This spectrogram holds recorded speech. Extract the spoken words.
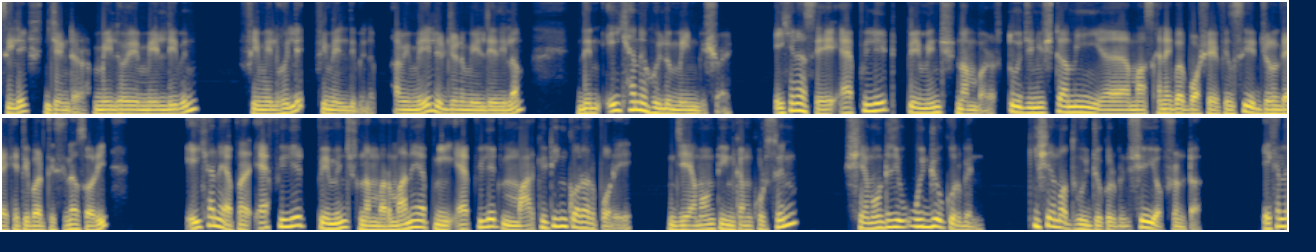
সিলেক্ট জেন্ডার মেল হয়ে মেল দিবেন ফিমেল হইলে ফিমেল দিবেন। আমি মেল এর জন্য মেল দিয়ে দিলাম। দেন এইখানে হইল মেইন বিষয়। এইখানে আছে অ্যাপিলেট পেমেন্ট নাম্বার তো জিনিসটা আমি মাঝখানে একবার বসে ফেলছি, এর জন্য দেখাতে পারতেছি না সরি এইখানে আপনার অ্যাফিলিয়েট পেমেন্ট নাম্বার মানে আপনি অ্যাফিলিয়েট মার্কেটিং করার পরে যে অ্যামাউন্ট ইনকাম করছেন, সে অ্যামাউন্টে যে উইথড্র করবেন, কিসের মাধ্যমে উইথড্র করবেন, সেই অপশনটা এখানে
